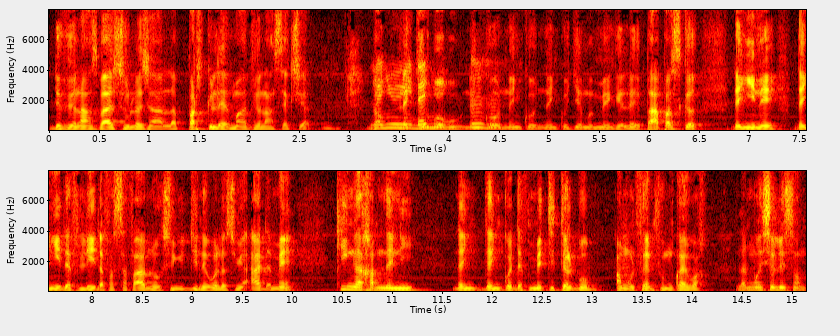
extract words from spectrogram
de violence basée sur le genre la particulièrement violence sexuelle. Donc Dañuy- lecture dañuy- boobu nañ ko nañ ko nañ ko jéem a méngale pas parce que dañuy ne dañuy def lii dafa safaanoo suñu diine wala suñu aada mais kii nga xam ne ni dañ dañ ko def métital boobu amul fenn fu mu koy wax. Lan mooy solution?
